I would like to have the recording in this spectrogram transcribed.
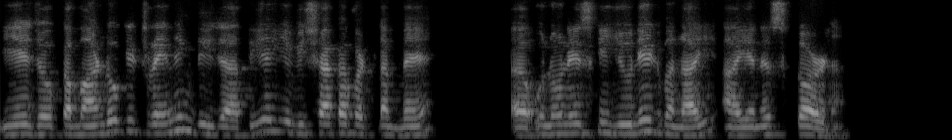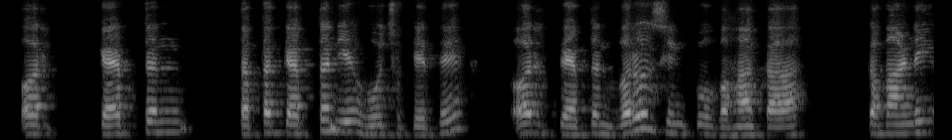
ये जो कमांडो की ट्रेनिंग दी जाती है, ये विशाखापट्टनम में उन्होंने इसकी यूनिट बनाई आई एन एस कर्ण और कैप्टन तब तक कैप्टन ये हो चुके थे और कैप्टन वरुण सिंह को वहाँ का कमांडिंग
